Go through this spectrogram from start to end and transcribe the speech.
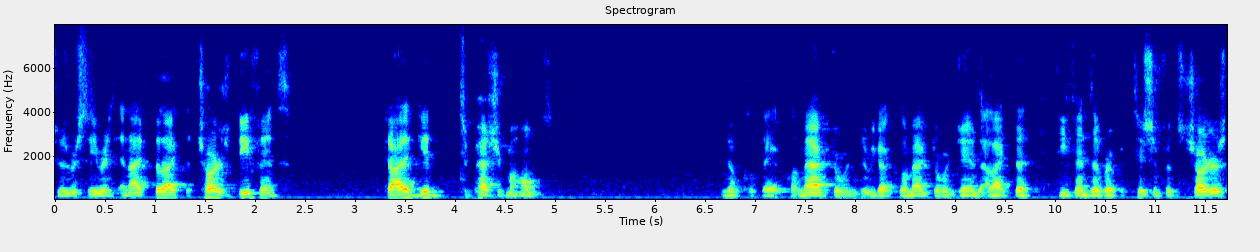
to his receivers, and I feel like the Chargers defense got to get to Patrick Mahomes. Know, they got Khalil Mack, Derwin, we got Khalil Mack, Derwin James. I like the defensive repetition for the Chargers,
